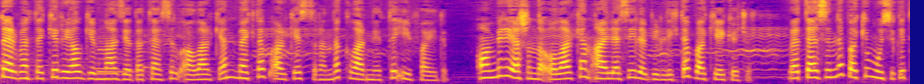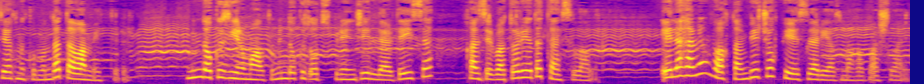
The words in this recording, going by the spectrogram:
O Dərbəndəki Real Gimnaziyada təhsil alarkən məktəb orkestrində klarnetdə ifa edib. 11 yaşında olarkən ailəsi ilə birlikdə Bakıya köçür və təhsilini Bakı Musiqi Texnikumunda davam etdirir. 1926-1931-ci illərdə isə konservatoriyada təhsil alır. Elə həmin vaxtdan bir çox pyeslər yazmağa başlayır.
